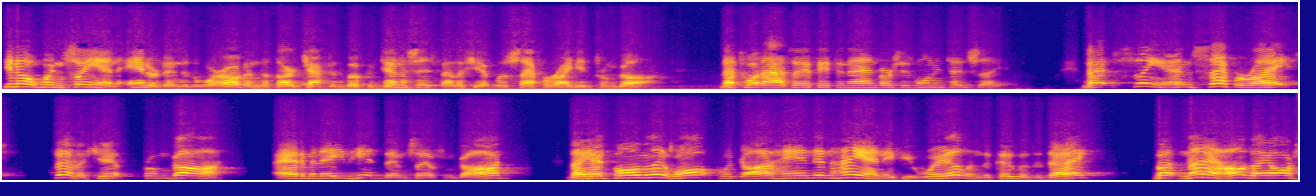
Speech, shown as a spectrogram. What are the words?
You know, when sin entered into the world in the third chapter of the book of Genesis, fellowship was separated from God. That's what Isaiah 59 verses 1 and 2 say. That sin separates fellowship from God. Adam and Eve hid themselves from God. They had formerly walked with God hand in hand, if you will, in the cool of the day. But now they are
